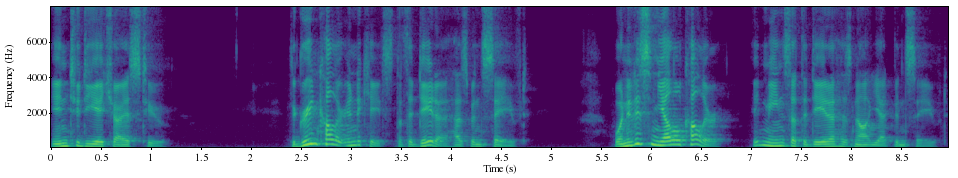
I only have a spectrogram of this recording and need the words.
into DHIS2. The green color indicates that the data has been saved. When it is in yellow color, it means that the data has not yet been saved.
